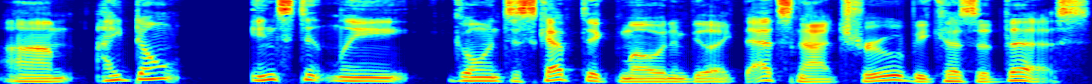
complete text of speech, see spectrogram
Um, I don't instantly go into skeptic mode and be like, that's not true because of this.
